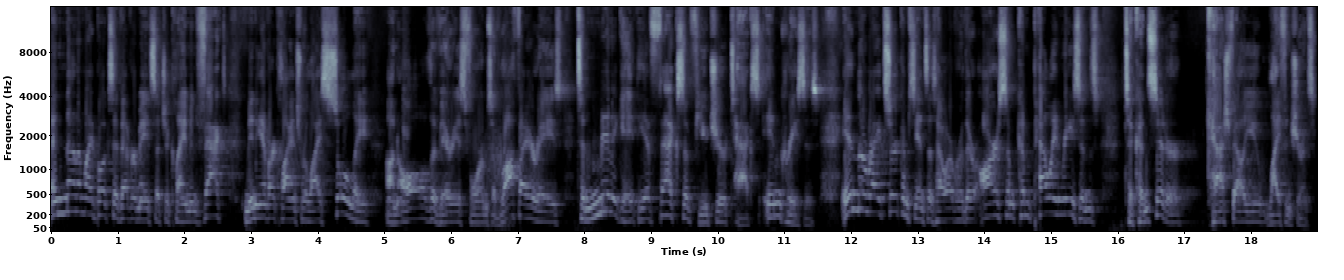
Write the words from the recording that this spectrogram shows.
and none of my books have ever made such a claim. In fact, many of our clients rely solely on all the various forms of Roth IRAs to mitigate the effects of future tax increases. In the right circumstances, however, there are some compelling reasons to consider cash value life insurance.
